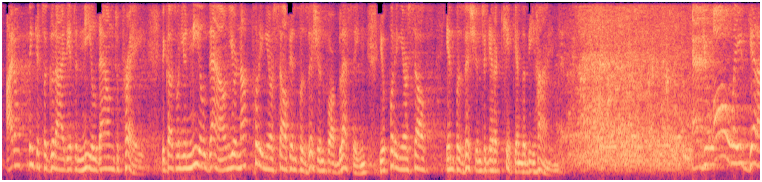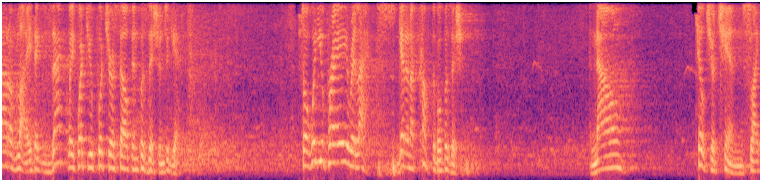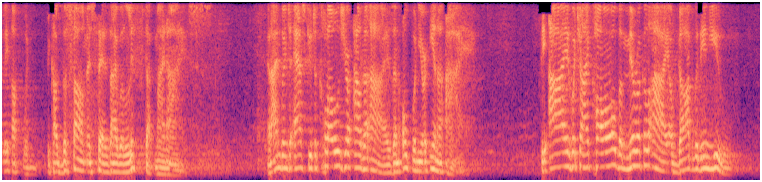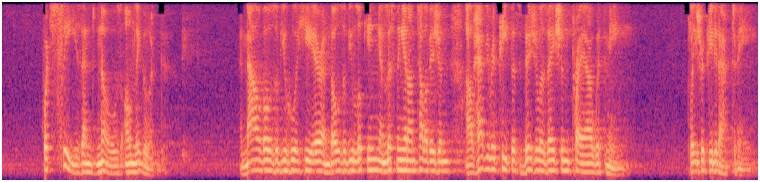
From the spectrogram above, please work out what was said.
I don't think it's a good idea to kneel down to pray because when you kneel down, you're not putting yourself in position for a blessing. You're putting yourself in position to get a kick in the behind. and you always get out of life exactly what you put yourself in position to get. So when you pray, relax. Get in a comfortable position. And now, tilt your chin slightly upward because the psalmist says, I will lift up mine eyes. And I'm going to ask you to close your outer eyes and open your inner eye. The eye which I call the miracle eye of God within you, which sees and knows only good. And now those of you who are here and those of you looking and listening in on television, I'll have you repeat this visualization prayer with me. Please repeat it after me.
